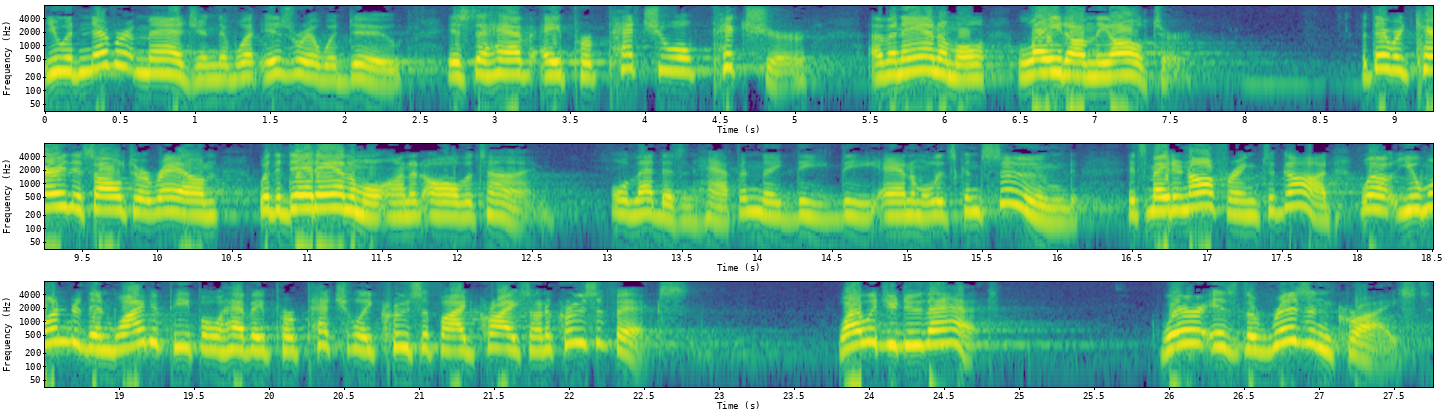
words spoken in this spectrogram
You would never imagine that what Israel would do is to have a perpetual picture of an animal laid on the altar. That they would carry this altar around with a dead animal on it all the time. Well, that doesn't happen. The, the, the animal is consumed. It's made an offering to God. Well, you wonder then, why do people have a perpetually crucified Christ on a crucifix? Why would you do that? Where is the risen Christ?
